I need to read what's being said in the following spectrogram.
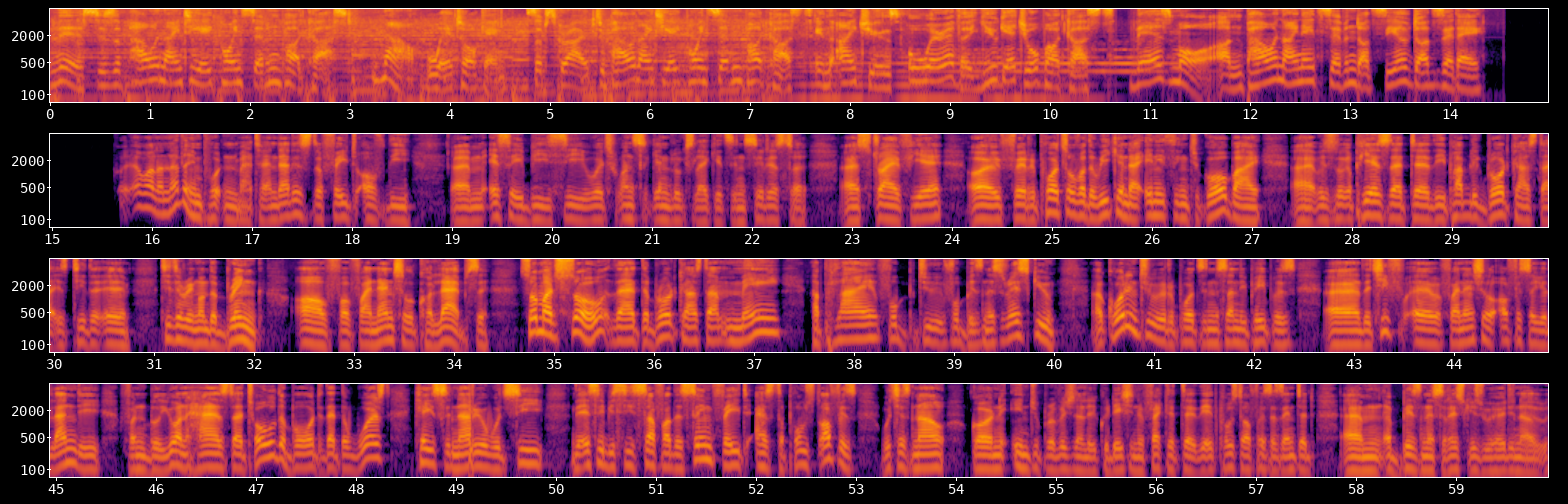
This is a Power 98.7 podcast. Now we're talking. Subscribe to Power 98.7 podcasts in iTunes or wherever you get your podcasts. There's more on power987.co.za. Well, another important matter, and that is the fate of the um, SABC, which once again looks like it's in serious uh, uh, strife here. Or if uh, reports over the weekend are anything to go by, uh, it appears that uh, the public broadcaster is teeter- uh, teetering on the brink of financial collapse. So much so that the broadcaster may apply for to for business rescue. According to reports in the Sunday papers, uh, the chief uh, financial officer Yolande van Biljon has uh, told the board that the worst case scenario would see the SABC suffer the same fate as the post office, which has now gone into provisional liquidation. In fact, it, uh, the post office has entered um, a business rescue, as we heard in our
